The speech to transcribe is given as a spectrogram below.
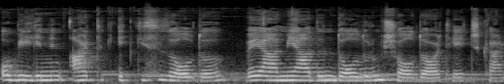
o bilginin artık etkisiz olduğu veya miadını doldurmuş olduğu ortaya çıkar.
